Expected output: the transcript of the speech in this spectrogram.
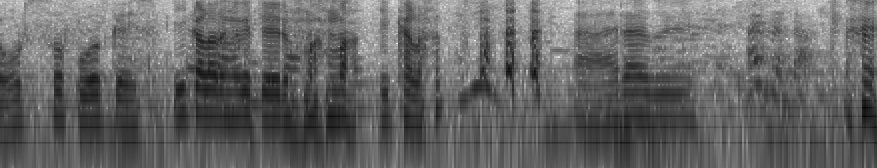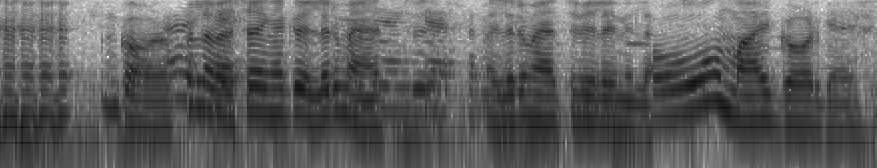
ലോട്ട്സ് ഓഫ് വർക്ക് ഈ കളർ നിങ്ങൾക്ക് ചേരും അമ്മ ഈ കളർ. ആരാ അത് കുഴപ്പമില്ല. പക്ഷെ ഇങ്ങക്ക് വലിയൊരു മാച്ച് വലിയൊരു മാച്ച് ഫീൽ ചെയ്യുന്നില്ല. ഓ my God guys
